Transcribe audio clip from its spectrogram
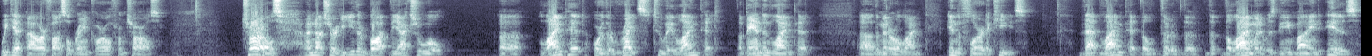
we get our fossil brain coral from Charles. Charles, I'm not sure, he either bought the actual uh, lime pit or the rights to a lime pit, abandoned lime pit, uh, the mineral lime, in the Florida Keys that lime pit, the sort of the, the, the lime when it was being mined, is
